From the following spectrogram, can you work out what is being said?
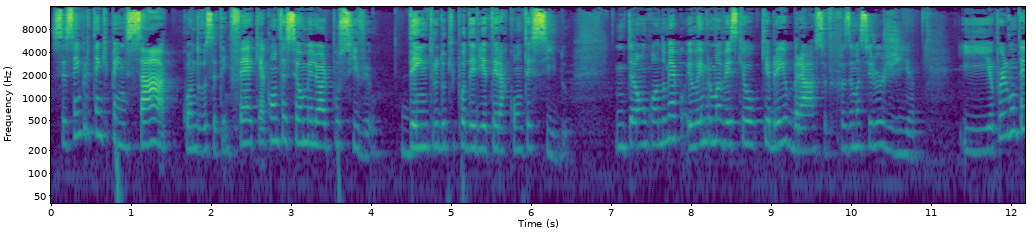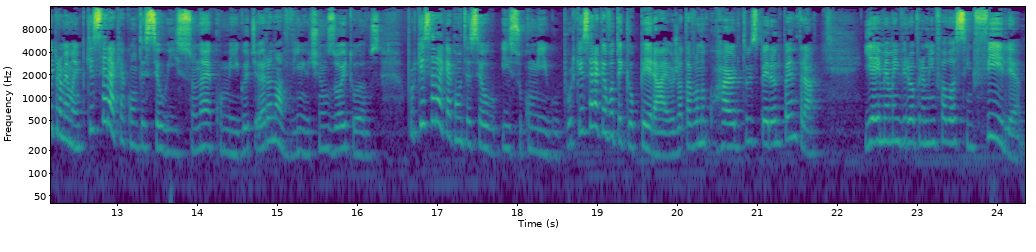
você sempre tem que pensar, quando você tem fé, que aconteceu o melhor possível dentro do que poderia ter acontecido. Então, quando me, eu lembro uma vez que eu quebrei o braço, eu fui fazer uma cirurgia. E eu perguntei para minha mãe, por que será que aconteceu isso, né, comigo? Eu, era novinha, eu tinha uns oito anos. Por que será que aconteceu isso comigo? Por que será que eu vou ter que operar? Eu já tava no quarto esperando para entrar. E aí minha mãe virou para mim e falou assim: "Filha,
